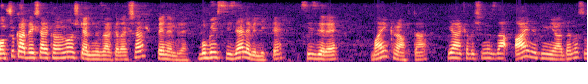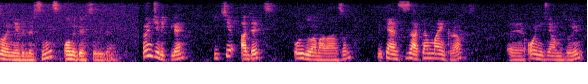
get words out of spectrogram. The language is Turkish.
Komşu Kardeşler kanalına hoş geldiniz arkadaşlar. Ben Emre. Bugün sizlerle birlikte sizlere Minecraft'ta bir arkadaşınızla aynı dünyada nasıl oynayabilirsiniz onu göstereceğim. Öncelikle iki adet uygulama lazım. Bir tanesi zaten Minecraft e, oynayacağımız oyun.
